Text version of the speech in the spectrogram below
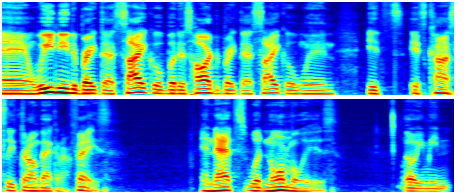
And we need to break that cycle, but it's hard to break that cycle when it's it's constantly thrown back in our face. And that's what normal is. Oh, you mean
